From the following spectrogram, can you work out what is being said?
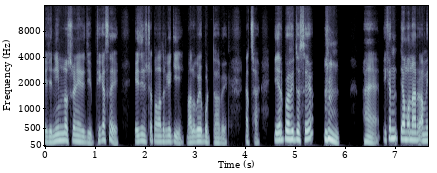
এই যে নিম্ন শ্রেণির জীব, ঠিক আছে? এই জিনিসটা তোমাদেরকে কি ভালো করে পড়তে হবে। আচ্ছা, এরপর হইতেছে হ্যাঁ, এখানে তেমন আর আমি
